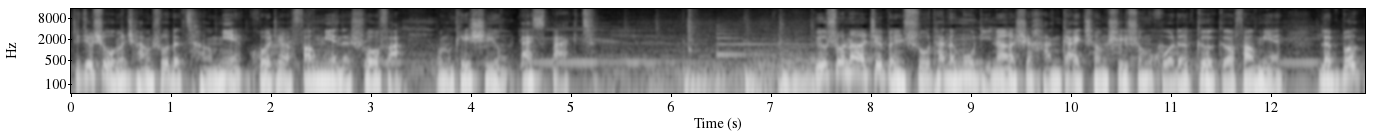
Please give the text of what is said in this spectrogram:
这就是我们常说的层面或者方面的说法。我们可以使用 aspect。 比如说呢，这本书它的目的呢是涵盖城市生活的各个方面。The book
